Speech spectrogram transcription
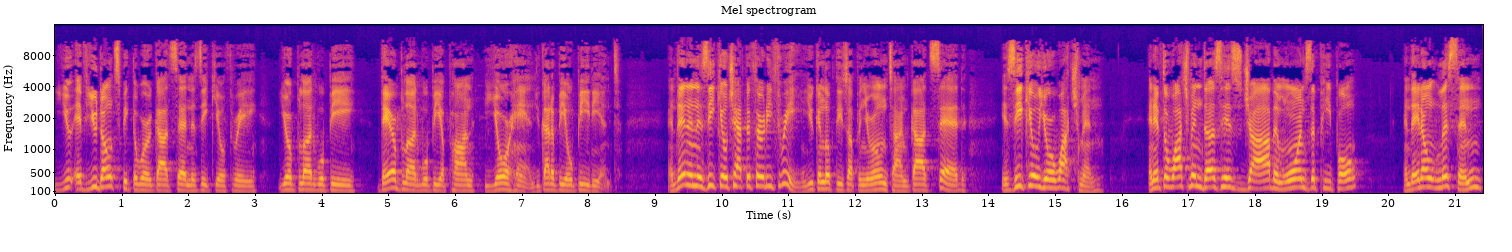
you, if you don't speak the word, God said in Ezekiel 3, your blood will be, their blood will be upon your hand. You got to be obedient. And then in Ezekiel chapter 33, you can look these up in your own time, God said, Ezekiel, your watchman. And if the watchman does his job and warns the people, and they don't listen,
